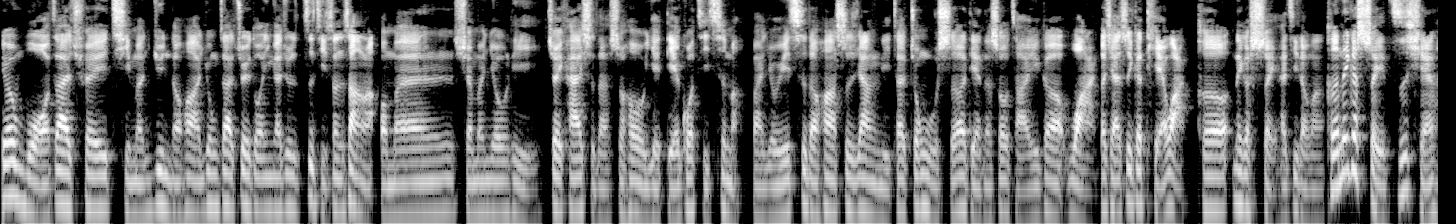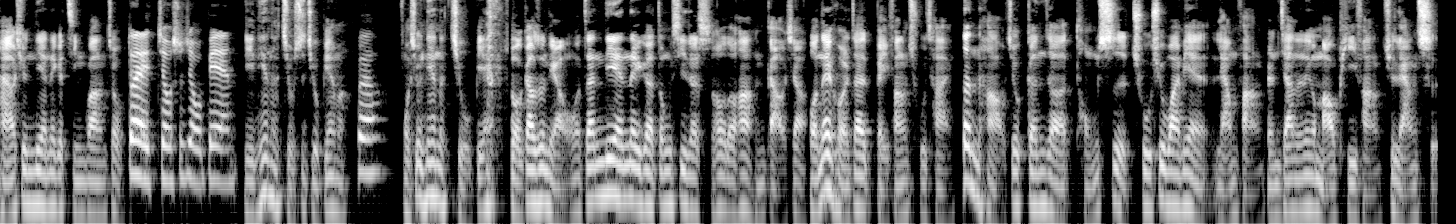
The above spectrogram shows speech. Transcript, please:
因为我在吹奇门运的话，用在最多应该就是自己身上了。我们玄门有理最开始的时候也叠过几次嘛，啊，有一次的话是让你在中午十二点的时候找一个碗，而且还是一个铁碗，喝那个水，还记得吗？喝那个水之前还要去念那个金光咒，对，九十九遍。你念了九十九遍吗？对啊，我就念了九遍。我告诉你啊，我在念那个东西的时候的话很搞笑。我那会儿在北方出差，正好就跟着同事出去外面量房，人家的那个毛坯房去量尺，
